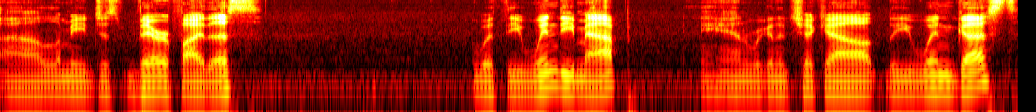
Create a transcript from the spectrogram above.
Uh, let me just verify this with the windy map. And we're going to check out the wind gust.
